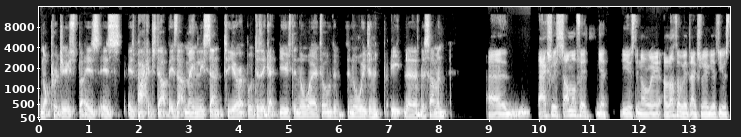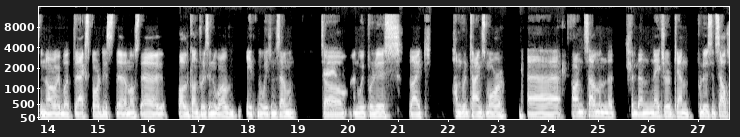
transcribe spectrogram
not produced but is is is packaged up is that mainly sent to Europe or does it get used in Norway at all? Do the Norwegians eat the the salmon? Uh, actually, some of it get used in Norway. A lot of it actually gets used in Norway, but the export is the most. Uh, all countries in the world eat Norwegian salmon. So, Yeah. and we produce like hundred times more uh, farmed salmon that than nature can produce itself.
